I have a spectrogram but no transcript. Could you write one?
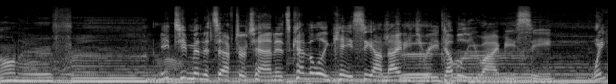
18 minutes after 10, it's Kendall and Casey on 93 WIBC. Wait.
